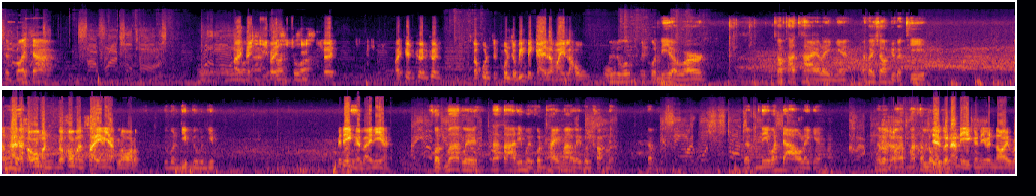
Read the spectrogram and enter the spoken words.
เรียบร้อยจ้าโอ้โหไปไปขี่ไปตอนขี่ตัวขี่เลยไปขึ้นขึ้นขึ้นแล้วคุณจะคุณจะวิ่งไปไกลทำไมเราโอ้ไม่รู้ว่าเป็นคนที่แบบว่าชอบท้าทายอะไรเงี้ยไม่ค่อยชอบอยู่กับที่ถ้าทายแต่เขาว่ามันเราเข้ามันไส้ไม่อยากรอหรอกดูมันดิฟดูมันดิฟไม่เด้งเนี่ยไรเนี่ยสดมากเลยหน้าตานี่เหมือนคนไทยมากเลยคนขับเนี่ย แบบแบบเนวัดดาวอะไรเงี้ยแล้วแบบมามาถล่มเยอะกว่านั้นอีกอันนี้มันน้อยไป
